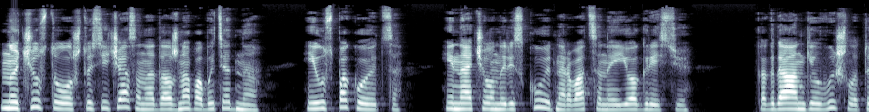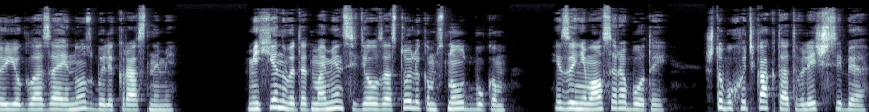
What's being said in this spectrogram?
но чувствовал, что сейчас она должна побыть одна и успокоиться, иначе он рискует нарваться на ее агрессию. Когда ангел вышла, то ее глаза и нос были красными. Михен в этот момент сидел за столиком с ноутбуком и занимался работой, чтобы хоть как-то отвлечь себя.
